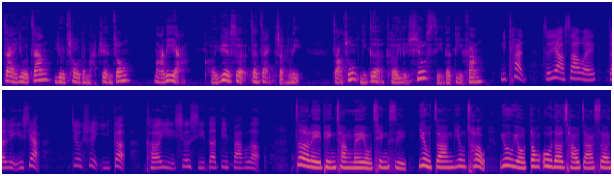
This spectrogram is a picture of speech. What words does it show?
在又脏又臭的马圈中，玛利亚和月色正在整理，找出一个可以休息的地方。你看，只要稍微整理一下，就是一个可以休息的地方了。这里平常没有清洗，又脏又臭，又有动物的嘈杂声，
